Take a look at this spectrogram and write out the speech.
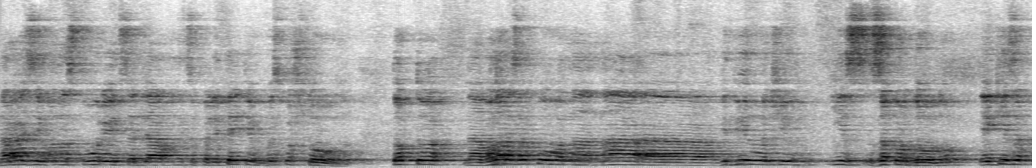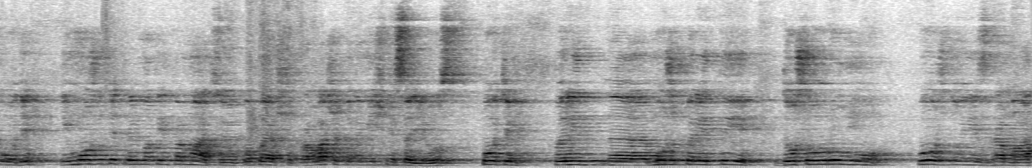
наразі вона створюється для муніципалітетів безкоштовно. Тобто е, вона розрахована на е, відвідувачів із-за кордону, які заходять і можуть отримати інформацію, по-перше, про ваш економічний союз, потім е, можуть перейти до шоуруму кожної з громад,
